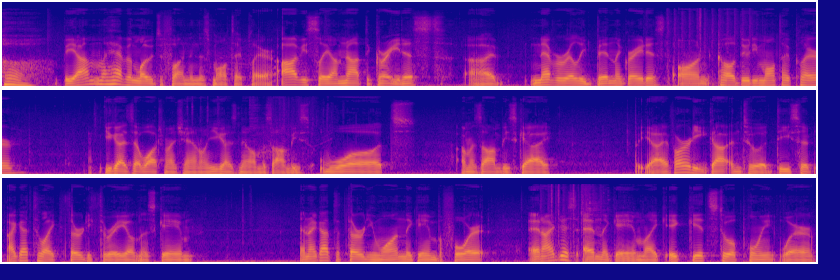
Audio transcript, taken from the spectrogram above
Oh, but yeah, I'm having loads of fun in this multiplayer. Obviously, I'm not the greatest. Uh, I've never really been the greatest on Call of Duty multiplayer. You guys that watch my channel, you guys know I'm a zombies. What? I'm a zombies guy. But yeah, I've already gotten to a decent... I got to like 33 on this game. And I got to 31 the game before it. And I just end the game. Like, it gets to a point where...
